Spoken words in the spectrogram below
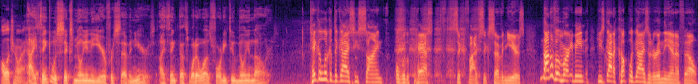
I'll let you know when I have I it. think it was six million a year for seven years. I think that's what it was. Forty-two million dollars. Take a look at the guys he signed over the past six, five, six, seven years. None of them are. I mean, he's got a couple of guys that are in the NFL,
